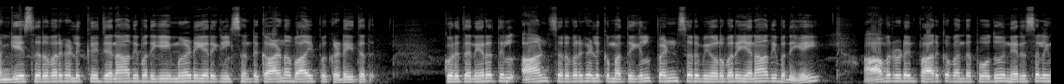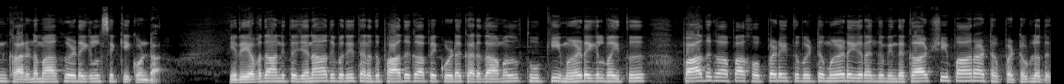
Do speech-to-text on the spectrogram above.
அங்கே சிறுவர்களுக்கு ஜனாதிபதியை மேடை அருகில் சென்று காண வாய்ப்பு கிடைத்தது. குறித்த நேரத்தில் ஆண் சிறுவர்களுக்கு மத்தியில் பெண் சிறுமி ஒருவர் ஜனாதிபதியை அவருடன் பார்க்க வந்தபோது நெரிசலின் காரணமாக இடையில் சிக்கிக் கொண்டார். இதை அவதானித்த ஜனாதிபதி தனது பாதுகாப்பை கூட கருதாமல் தூக்கி மேடையில் வைத்து பாதுகாப்பாக ஒப்படைத்துவிட்டு மேடை இறங்கும் இந்த காட்சி பாராட்டப்பட்டுள்ளது.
